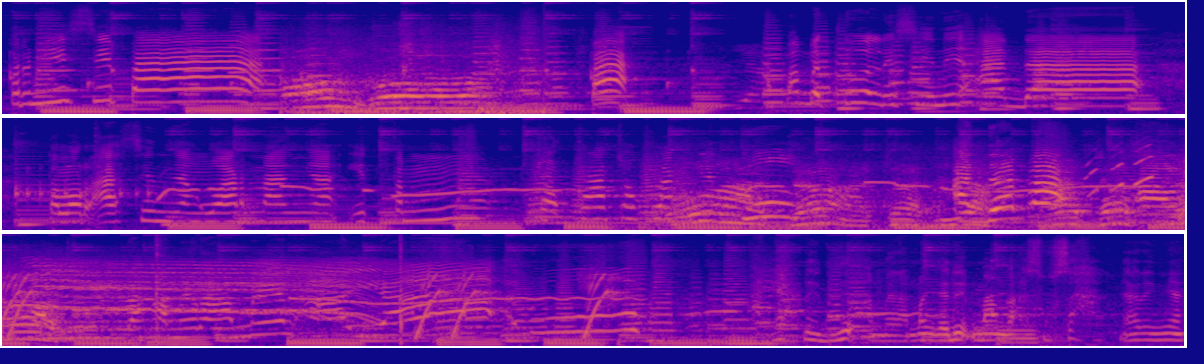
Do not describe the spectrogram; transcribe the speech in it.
Permisi Pak. Monggo. Pak. Pak betul di sini ada telur asin yang warnanya hitam coklat coklat gitu. ada, ada. iya. Ada Pak. Ada. Alhamdulillah kameramen. Ayah deh dia kameramen jadi emang nggak susah nyarinya.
